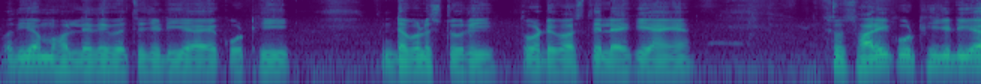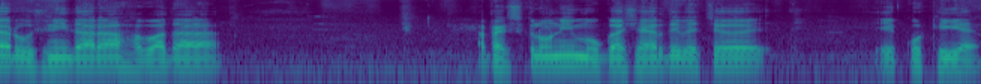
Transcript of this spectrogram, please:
ਵਧੀਆ ਮੁਹੱਲੇ ਦੇ ਵਿੱਚ ਜਿਹੜੀ ਆ ਇਹ ਕੋਠੀ ਡਬਲ ਸਟੋਰੀ ਤੁਹਾਡੇ ਵਾਸਤੇ ਲੈ ਕੇ ਆਏ ਆ। ਸੋ ਸਾਰੀ ਕੋਠੀ ਜਿਹੜੀ ਆ ਰੋਸ਼ਨੀਦਾਰ ਆ, ਹਵਾਦਾਰ ਆ। ਅਪੈਕਸ ਕਲੋਨੀ ਮੋਗਾ ਸ਼ਹਿਰ ਦੇ ਵਿੱਚ ਇਹ ਕੋਠੀ ਹੈ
